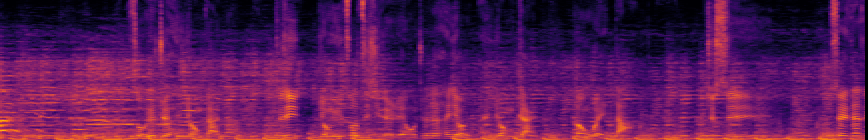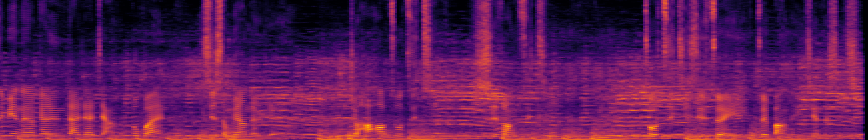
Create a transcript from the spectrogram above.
嗯，所以我就觉得很勇敢啊，就是勇于做自己的人，我觉得很有很勇敢，很伟大，就是，所以在这边呢，跟大家讲，不管你是什么样的人，就好好做自己，释放自己，做自己是最最棒的一件的事情，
